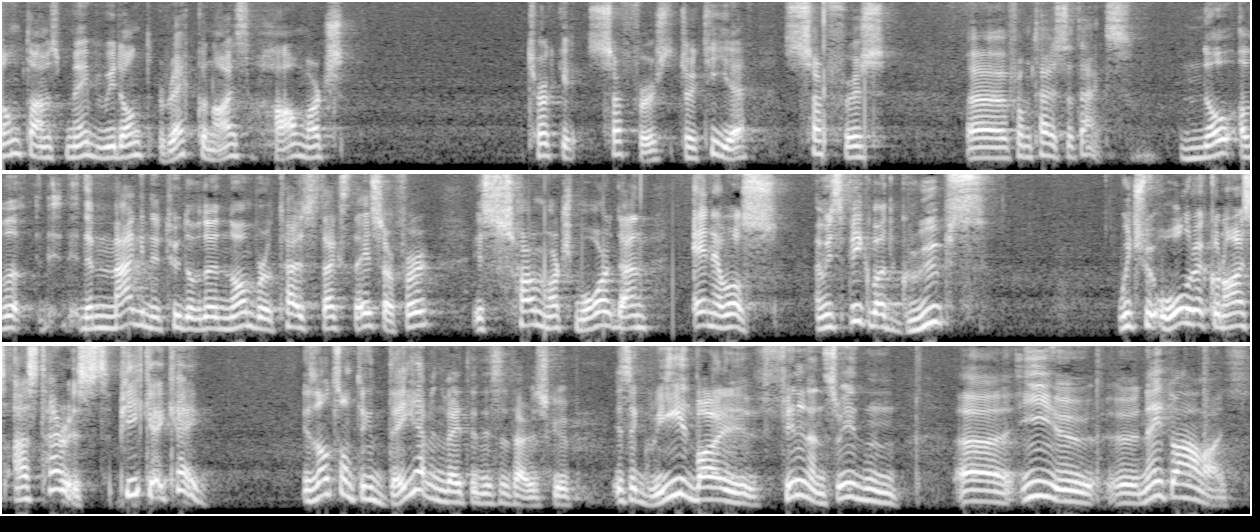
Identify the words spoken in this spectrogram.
sometimes maybe we don't recognize how much Turkey suffers, Turkey suffers uh, from terrorist attacks. No, the, the magnitude of the number of terrorist attacks they suffer is so much more than any of us. And we speak about groups which we all recognize as terrorists. PKK is not something they have invented as a terrorist group. It's agreed by Finland, Sweden, uh, EU, uh, NATO allies.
